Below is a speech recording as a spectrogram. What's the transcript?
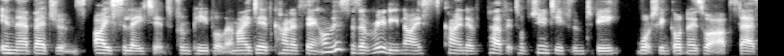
in their bedrooms, isolated from people. And I did kind of think, oh, this is a really nice, kind of perfect opportunity for them to be watching God knows what upstairs.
